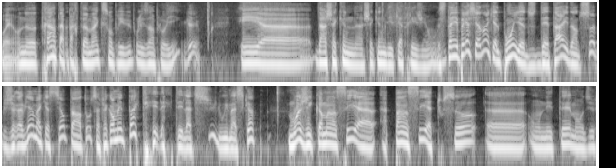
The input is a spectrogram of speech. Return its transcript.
Ouais, on a 30 appartements qui sont prévus pour les employés OK. Et euh, dans chacune, chacune des quatre régions. C'est impressionnant à quel point il y a du détail dans tout ça. Puis je reviens à ma question de tantôt. Ça fait combien de temps que tu es, là-dessus, Louis Mascotte? Moi, j'ai commencé à, à penser à tout ça. euh, on était, mon Dieu,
